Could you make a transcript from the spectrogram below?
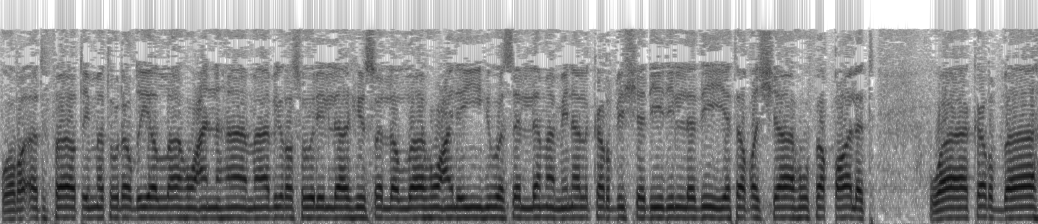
ورأت فاطمة رضي الله عنها ما برسول الله صلى الله عليه وسلم من الكرب الشديد الذي يتغشاه فقالت وكرباه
